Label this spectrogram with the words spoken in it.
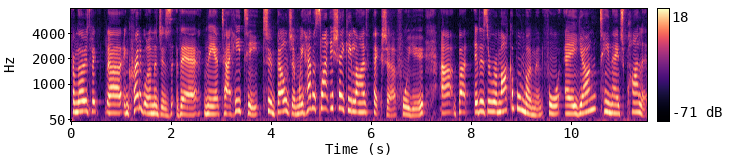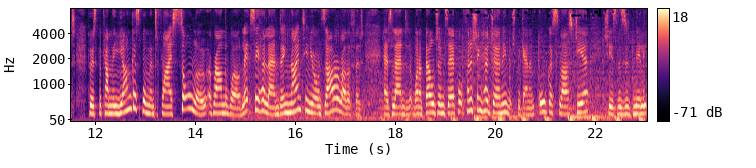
From those uh, incredible images there near Tahiti to Belgium, we have a slightly shaky live picture for you, uh, but it is a remarkable moment for a young teenage pilot who has become the youngest woman to fly solo around the world. Let's see her landing. 19 year old Zara Rutherford has landed at one of Belgium's airports, finishing her journey, which began in August last year. She has visited nearly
